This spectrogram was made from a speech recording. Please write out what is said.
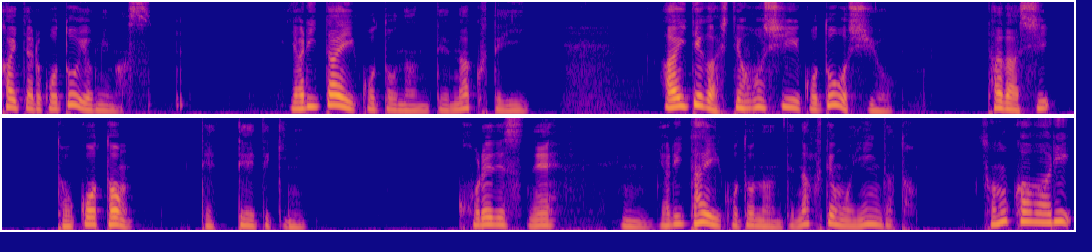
書いてあることを読みます。やりたいことなんてなくていい。相手がしてほしいことをしよう。ただし、とことん、徹底的に。これですね。うん、やりたいことなんてなくてもいいんだと。その代わり、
